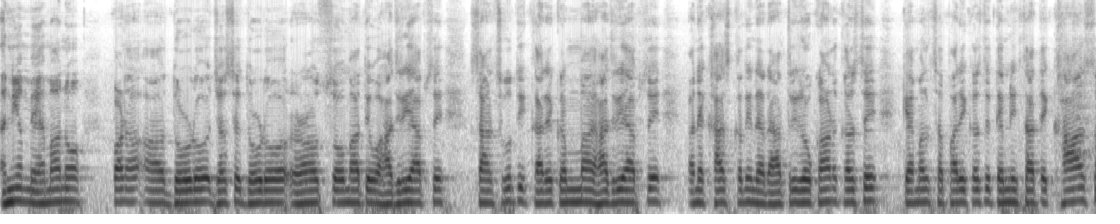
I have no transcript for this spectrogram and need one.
અન્ય મહેમાનો પણ ધોરડો જશે, ધોરડો રણોત્સવમાં તેઓ હાજરી આપશે, સાંસ્કૃતિક કાર્યક્રમમાં હાજરી આપશે અને ખાસ કરીને રાત્રિ રોકાણ કરશે, કેમલ સફારી કરશે. તેમની સાથે ખાસ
